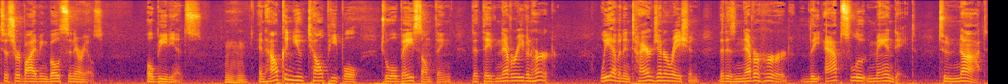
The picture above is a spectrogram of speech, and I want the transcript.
to surviving both scenarios? Obedience. Mm-hmm. And how can you tell people to obey something that they've never even heard? We have an entire generation that has never heard the absolute mandate to not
